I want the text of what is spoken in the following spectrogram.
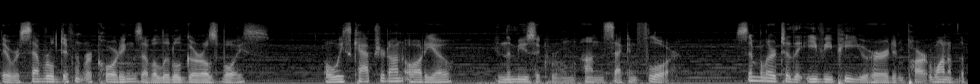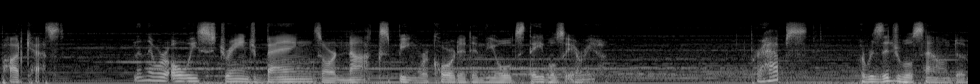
There were several different recordings of a little girl's voice, always captured on audio in the music room on the second floor, similar to the EVP you heard in part one of the podcast. then there were always strange bangs or knocks being recorded in the old stables area. Perhaps a residual sound of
